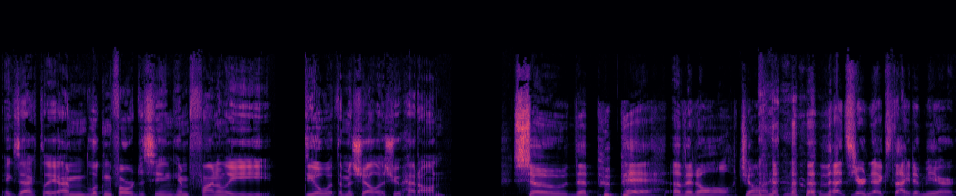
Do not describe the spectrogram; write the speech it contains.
Exactly. I'm looking forward to seeing him finally deal with the Michelle issue head on. So the poupée of it all, John. That's your next item here.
